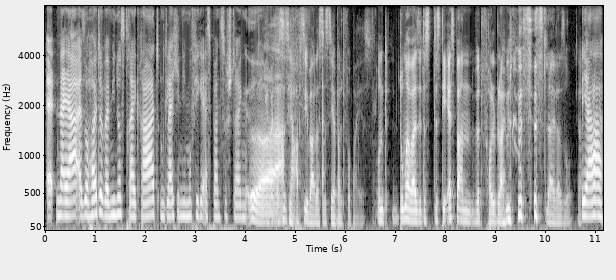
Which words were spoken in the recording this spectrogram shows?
Äh, naja, also heute bei minus drei Grad und gleich in die muffige S-Bahn zu steigen. Ja, aber das ist ja absehbar, dass das sehr bald vorbei ist. Und dummerweise, dass, dass die S-Bahn wird voll bleiben. das ist leider so. Ja. ja,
